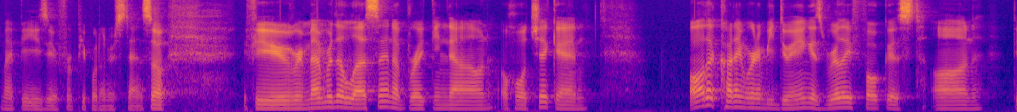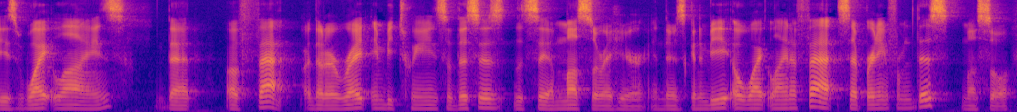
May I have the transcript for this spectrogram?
might be easier for people to understand. So if you remember the lesson of breaking down a whole chicken, all the cutting we're going to be doing is really focused on these white lines that of fat that are right in between. So this is, let's say a muscle right here, and there's going to be a white line of fat separating from this muscle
